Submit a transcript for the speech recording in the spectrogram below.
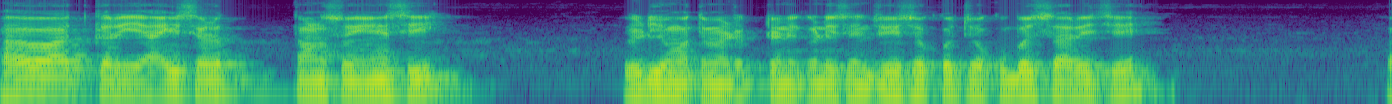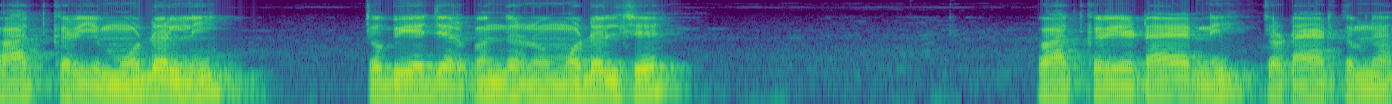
હવે વાત કરીએ આઈસર ત્રણસો એંસી વિડીયોમાં તમે ટ્રેક્ટરની કન્ડિશન જોઈ શકો છો. ખૂબ જ સારી છે. વાત કરીએ મોડલની, તો બે હજાર પંદરનું મોડલ છે. વાત કરીએ ટાયરની, તો ટાયર તમને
